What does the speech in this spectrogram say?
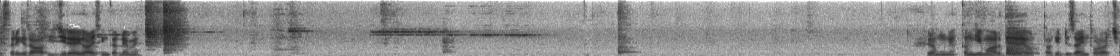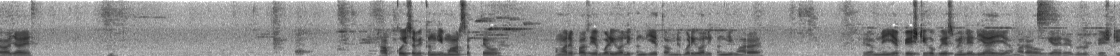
इस तरीके से इजी रहेगा आइसिंग करने में। फिर हमने कंगी मार दिया है और ताकि डिज़ाइन थोड़ा अच्छा आ जाए। आप कोई सा भी कंगी मार सकते हो। हमारे पास ये बड़ी वाली कंगी है तो हमने बड़ी वाली कंगी मारा है। फिर हमने ये पेस्टी को बेस में ले लिया है, ये हमारा हो गया है रेगुलर पेस्ट्री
